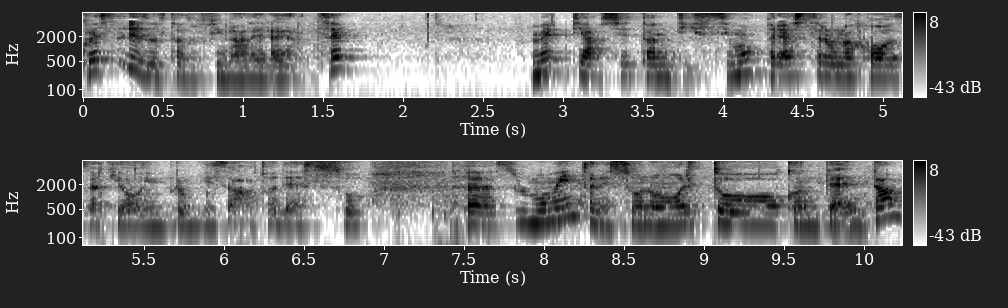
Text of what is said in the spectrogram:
Questo è il risultato finale ragazze. Me piace tantissimo per essere una cosa che ho improvvisato adesso eh, sul momento ne sono molto contenta.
